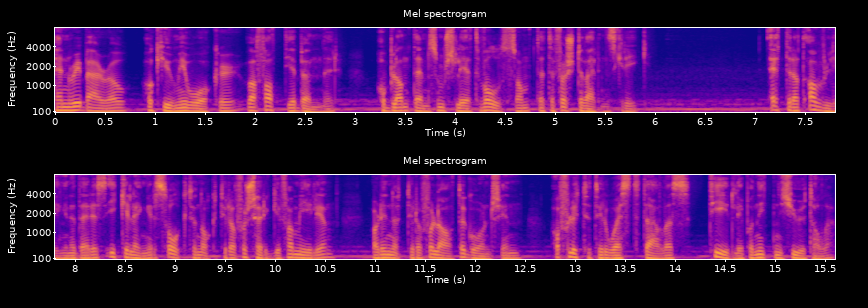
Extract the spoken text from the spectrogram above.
Henry Barrow og Cumi Walker var fattige bønder og blant dem som slet voldsomt etter første verdenskrig. Etter at avlingene deres ikke lenger solgte nok til å forsørge familien, var de nødt til å forlate gården sin og flytte til West Dallas tidlig på 1920-tallet.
